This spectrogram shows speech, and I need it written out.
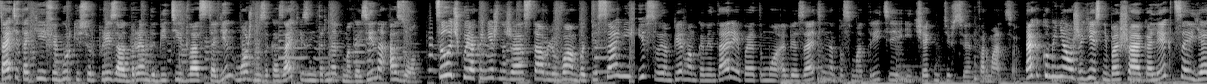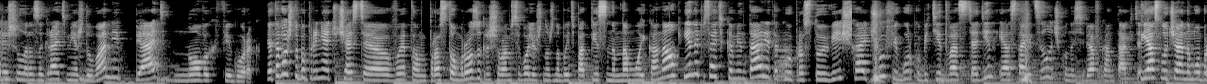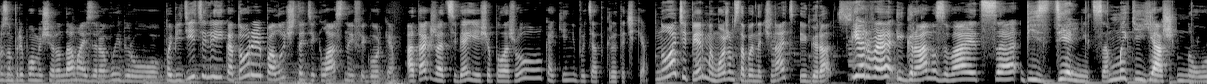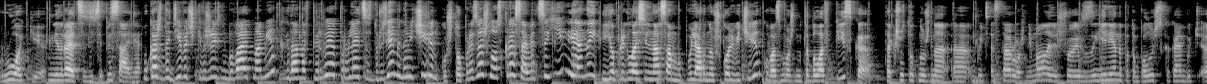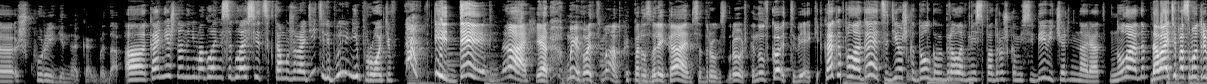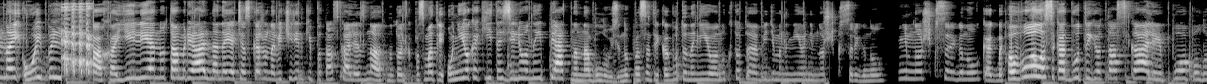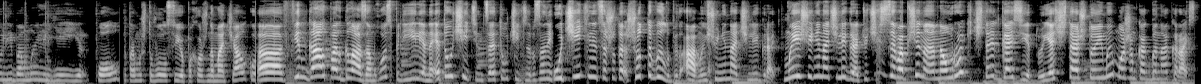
Кстати, такие фигурки сюрприза от бренда BT21 можно заказать из интернет-магазина Озон. Ссылочку я, конечно же, оставлю вам в описании и в своем первом комментарии, поэтому обязательно посмотрите и чекните всю информацию. Так как у меня уже есть небольшая коллекция, я решила разыграть между вами 5 новых фигурок. Для того, чтобы принять участие в этом простом розыгрыше, вам всего лишь нужно быть подписанным на мой канал и написать в комментарии такую простую вещь «Хочу фигурку BT21» и оставить ссылочку на себя ВКонтакте. Я случайным образом при помощи рандомайзера выберу победителей, которые получат эти классные фигурки. А также от себя я еще положу какие-нибудь открыточки. Ну а теперь мы можем с тобой начинать играть. Первая игра называется «Бездельница. Макияж на уроке». Мне нравится здесь описание. У каждого каждой девочки в жизни бывает момент, когда она впервые отправляется с друзьями на вечеринку. Что произошло с красавицей Еленой? Ее пригласили на самую популярную в школе вечеринку, возможно, это была вписка, так что тут нужно э, быть осторожнее. Мало ли, что из-за Елены потом получится какая-нибудь э, шкурыгина, как бы, да. А, конечно, она не могла не согласиться, к тому же родители были не против. А, иди нахер! Мы хоть с мамкой поразвлекаемся друг с дружкой, ну в кои-то веке. Как и полагается, девушка долго выбирала вместе с подружками себе вечерний наряд. Ну ладно, давайте посмотрим на... Ой, бляха, Елена Елену там реально, на, я тебе скажу, на вечеринке потаскали знатно, только посмотри. У нее какие-то зеленые пятна на блузе. Ну, посмотри, как будто на нее, ну, кто-то, видимо, на нее немножечко срыгнул. Немножечко срыгнул, как бы. Волосы как будто ее таскали по полу, либо мыли ей пол, потому что волосы ее похожи на мочалку. А, фингал под глазом, господи, Елена, это учительница, это учительница, посмотри. Учительница что-то что-то вылупила. А, мы еще не начали играть. Мы еще не начали играть. Учительница вообще на, на уроке читает газету. Я считаю, что и мы можем как бы накрасть.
